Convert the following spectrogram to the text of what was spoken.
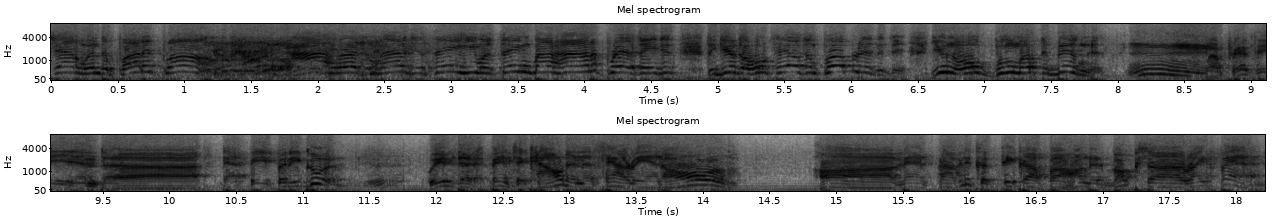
shadowing the potted palm. I heard the manager say he was thinking about hiring a press agent to give the hotel some publicity. You know, boom up the business. Hmm, a press agent, uh that be pretty good. with the expense account and the salary and all, uh, man probably could pick up a hundred bucks uh, right fast.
